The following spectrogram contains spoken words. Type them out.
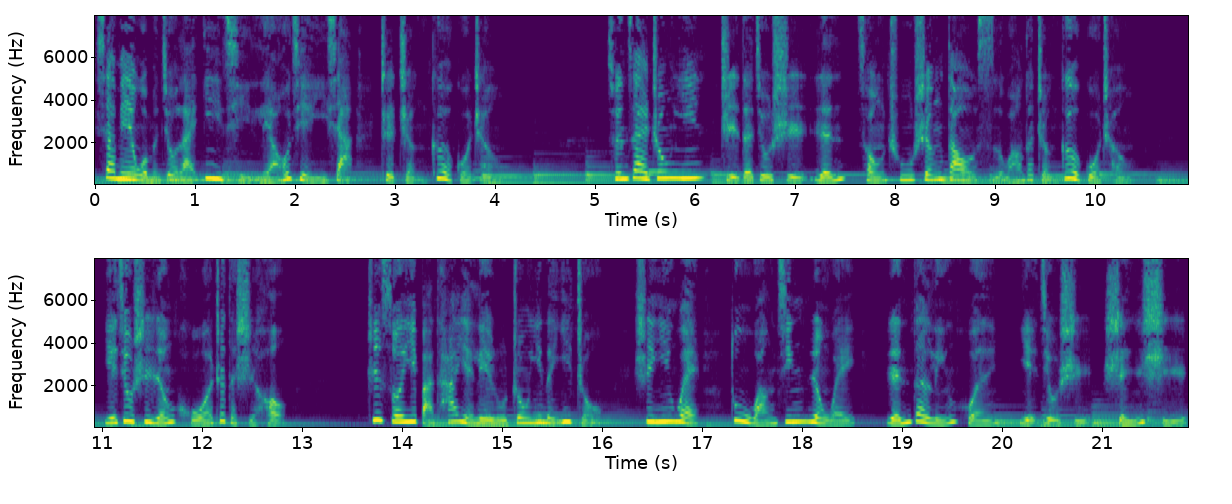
下面我们就来一起了解一下这整个过程。存在中阴指的就是人从出生到死亡的整个过程，也就是人活着的时候。之所以把它也列入中阴的一种，是因为《度亡经》认为人的灵魂也就是神识，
